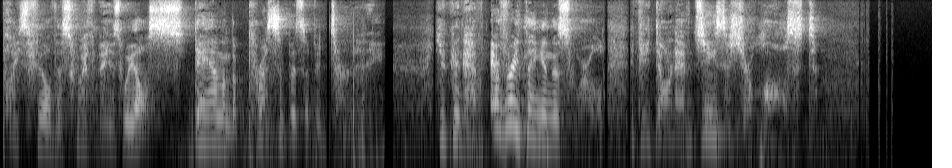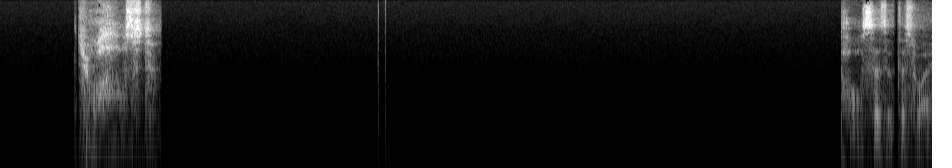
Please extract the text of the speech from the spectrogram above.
Please feel this with me as we all stand on the precipice of eternity. You can have everything in this world. If you don't have Jesus, you're lost. You're lost. Paul says it this way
